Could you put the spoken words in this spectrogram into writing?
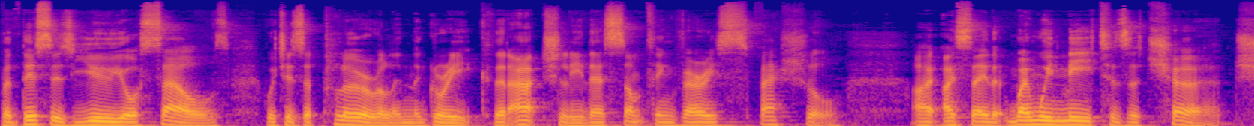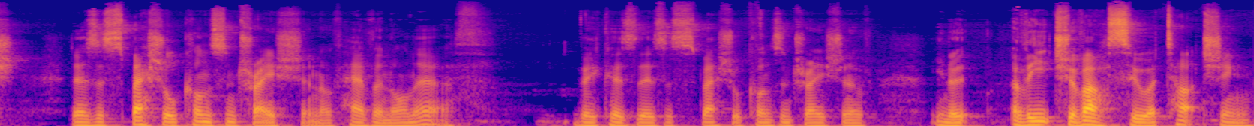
but this is you yourselves, which is a plural in the Greek, that actually there's something very special. I, I say that when we meet as a church, there's a special concentration of heaven on earth because there's a special concentration of, you know, of each of us who are touching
